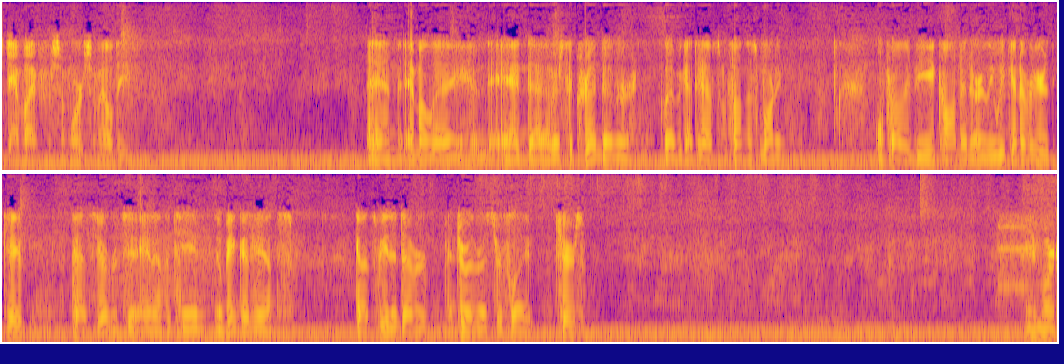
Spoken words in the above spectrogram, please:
stand by for some words from LD. and MLA and, and uh, the rest of the crew Endeavor. Glad we got to have some fun this morning. We'll probably be calling an early weekend over here at the Cape. Pass you over to Anna and the team. You'll be in good hands. Godspeed, Endeavor. Enjoy the rest of your flight. Cheers. Hey, Mark,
